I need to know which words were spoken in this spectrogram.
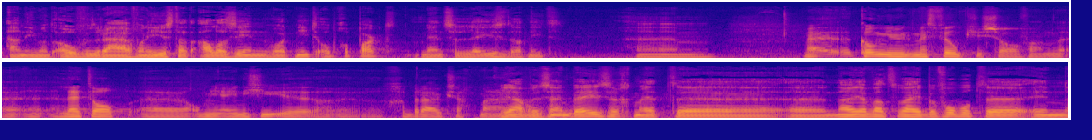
aan iemand overdragen van hier staat alles in, wordt niet opgepakt. Mensen lezen dat niet. Um, maar eh, komen jullie met filmpjes zo van, uh, let op uh, om je energiegebruik, uh, zeg maar? Ja, we zijn bezig met, nou ja, wat wij bijvoorbeeld in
